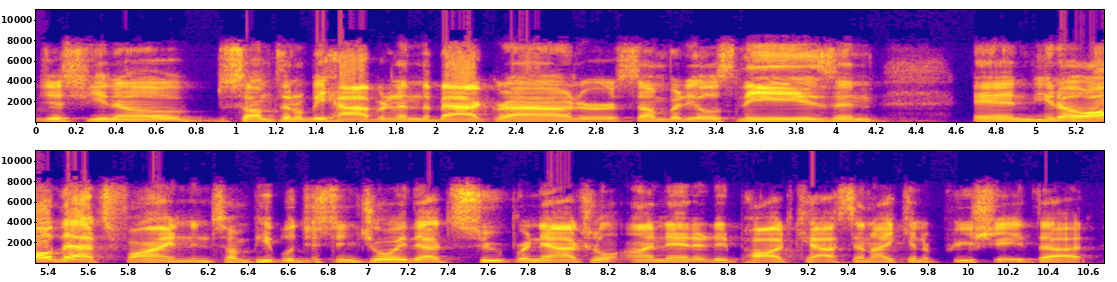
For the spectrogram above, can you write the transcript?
just, you know, something will be happening in the background or somebody will sneeze and, and, you know, all that's fine. And some people just enjoy that supernatural, unedited podcast. And I can appreciate that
